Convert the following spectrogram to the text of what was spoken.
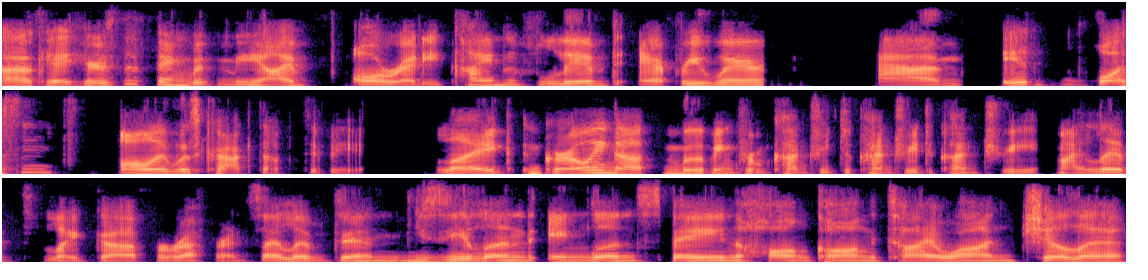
Okay, here's the thing with me. I've already kind of lived everywhere, and it wasn't all it was cracked up to be. Like growing up, moving from country to country to country, I lived, like, uh, for reference, I lived in New Zealand, England, Spain, Hong Kong, Taiwan, Chile,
